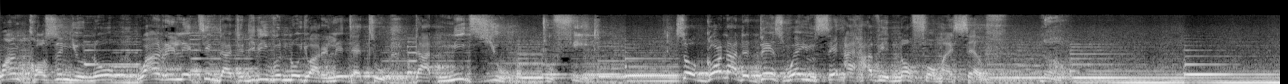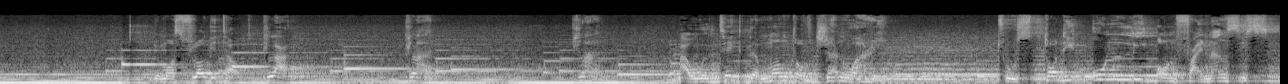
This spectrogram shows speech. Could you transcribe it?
one cousin you know one relative that you didn't even know you are related to that needs you to feed. So gone are the days where you say i have enough for myself. No. You must flog it out. Plan. Plan. plan I will take the month of January to study only on finances.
